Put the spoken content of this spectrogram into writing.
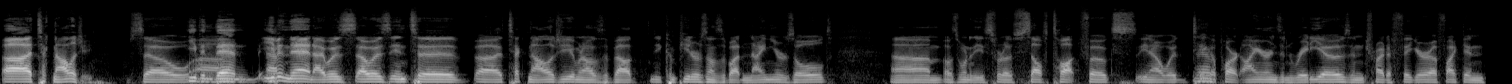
Uh, technology. So Even um, then, even af- then, I was I was into uh, technology when I was about the computers. When I was about nine years old. Um, I was one of these sort of self-taught folks. You know, would take Yeah. apart irons and radios and try to figure if I can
